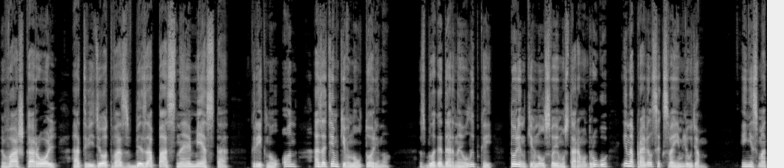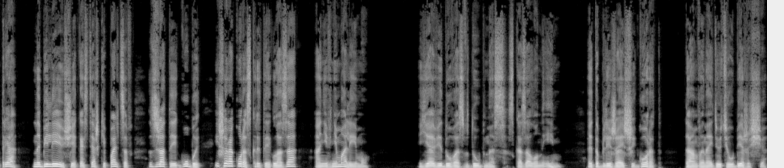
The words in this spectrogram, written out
«Ваш король отведет вас в безопасное место!» — крикнул он, а затем кивнул Торину. С благодарной улыбкой Торин кивнул своему старому другу и направился к своим людям. И несмотря на белеющие костяшки пальцев, сжатые губы и широко раскрытые глаза, они внимали ему. «Я веду вас в Дубнес», — сказал он им. «Это ближайший город. Там вы найдете убежище.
